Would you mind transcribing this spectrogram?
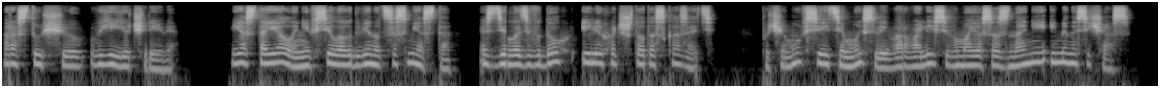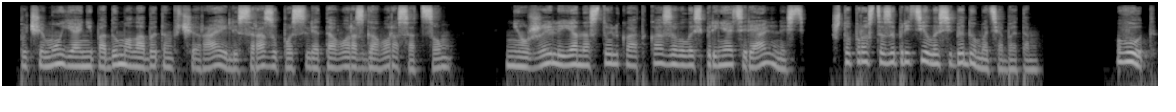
растущую в ее чреве? Я стояла не в силах двинуться с места, сделать вдох или хоть что-то сказать. Почему все эти мысли ворвались в мое сознание именно сейчас? Почему я не подумала об этом вчера или сразу после того разговора с отцом? Неужели я настолько отказывалась принять реальность, что просто запретила себе думать об этом? «Вуд,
